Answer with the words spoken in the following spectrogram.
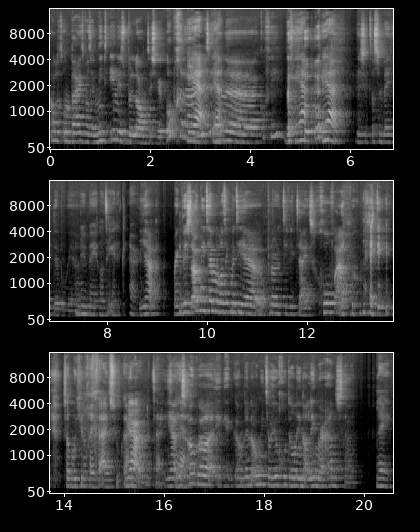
Al het ontbijt wat er niet in is beland, is weer opgeruimd. Ja, ja. En eh, koffie. Ja, ja. Dus het was een beetje dubbel, ja. Nu ben je wat eerder klaar. Ja, maar ik wist ook niet helemaal wat ik met die eh, productiviteitsgolf aan Nee, dus dat moet je nog even uitzoeken aan Ja. de komende tijd. Ja, dus ook wel, ik, ik ben ook niet zo heel goed dan in alleen maar aanstaan. Nee.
